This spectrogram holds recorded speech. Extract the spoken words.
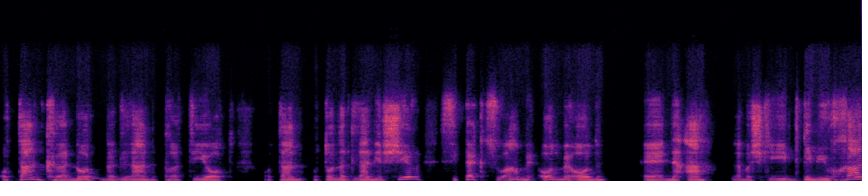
אותן קרנות נדל"ן פרטיות, אותן, אותו נדל"ן ישיר, סיפק תשואה מאוד מאוד אה, נאה למשקיעים, במיוחד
